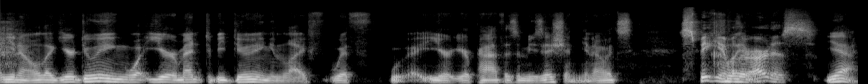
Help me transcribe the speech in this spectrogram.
you know like you're doing what you're meant to be doing in life with your your path as a musician you know? It's Speaking of other artists, yeah.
